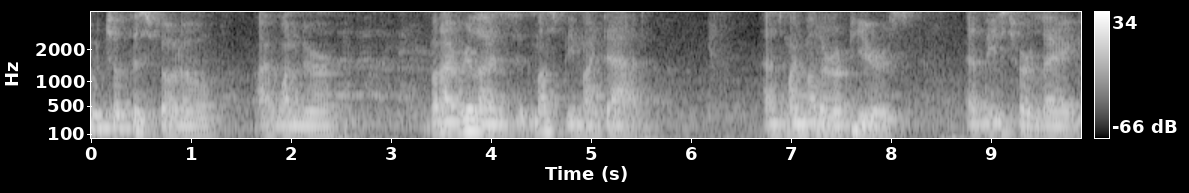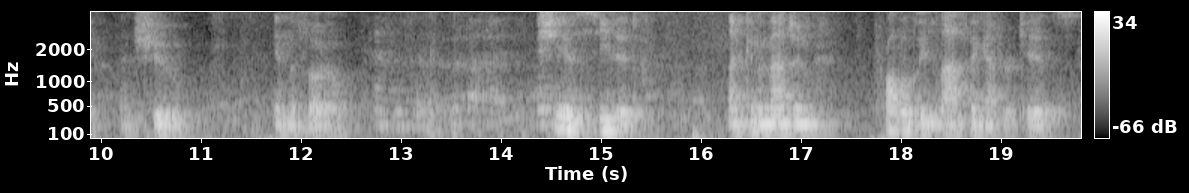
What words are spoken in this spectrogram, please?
Who took this photo, I wonder, but I realize it must be my dad. As my mother appears, at least her leg and shoe, in the photo. She is seated, I can imagine, probably laughing at her kids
